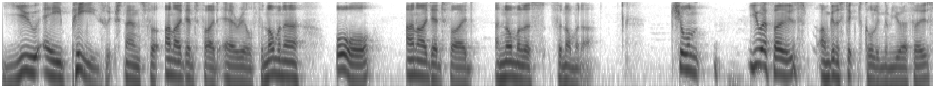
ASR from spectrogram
UAPs, which stands for Unidentified Aerial Phenomena, or Unidentified Anomalous Phenomena. Sean, UFOs, I'm going to stick to calling them UFOs,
